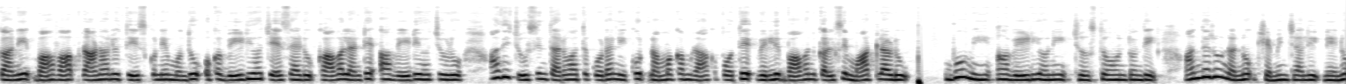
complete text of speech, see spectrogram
కానీ బావ ప్రాణాలు తీసుకునే ముందు ఒక వీడియో చేశాడు. కావాలంటే ఆ వీడియో చూడు. అది చూసిన తర్వాత కూడా నీకు నమ్మకం రాకపోతే వెళ్ళి బావని కలిసి మాట్లాడు. భూమి ఆ వీడియోని చూస్తూ ఉంటుంది. అందరూ నన్ను క్షమించాలి నేను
